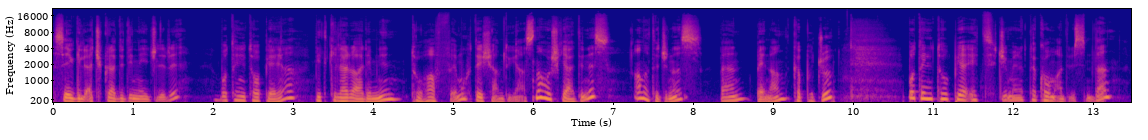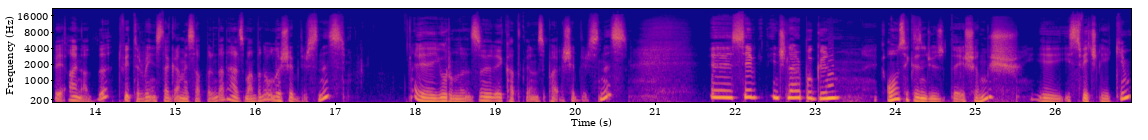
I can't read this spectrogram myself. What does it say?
sevgili Açık Radyo dinleyicileri. Botanitopya'ya, bitkiler aleminin tuhaf ve muhteşem dünyasına hoş geldiniz. Anlatıcınız ben Benan Kapucu. Botanitopya.gmail.com adresimden ve aynı adlı Twitter ve Instagram hesaplarından her zaman bana ulaşabilirsiniz. E, yorumlarınızı ve katkılarınızı paylaşabilirsiniz. E, sevgili dinleyiciler bugün 18. yüzyılda yaşamış e, İsveçli hekim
